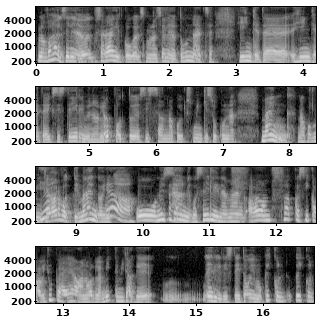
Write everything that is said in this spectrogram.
mul on vahel selline, kui sa räägid kogu aeg, siis mul on selline tunne, et see hingede, hingede eksisteerimine on lõputu ja siis see on nagu üks mingisugune mäng, nagu mingi ja. arvutimäng on ju. oo, nüüd see on nagu selline mäng, mis väga sigav, jube hea on olla, mitte midagi erilist ei toimu, kõik on, kõik on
